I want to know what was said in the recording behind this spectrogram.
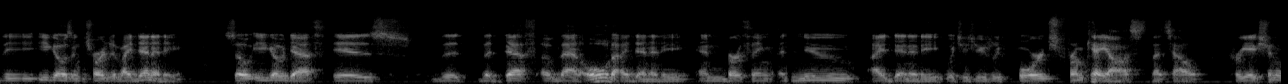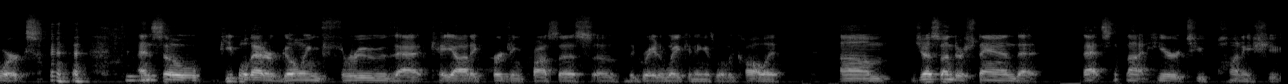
the ego is in charge of identity. So ego death is the the death of that old identity and birthing a new identity, which is usually forged from chaos. That's how creation works. mm-hmm. And so people that are going through that chaotic purging process of the great awakening is what we call it um, just understand that that's not here to punish you.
